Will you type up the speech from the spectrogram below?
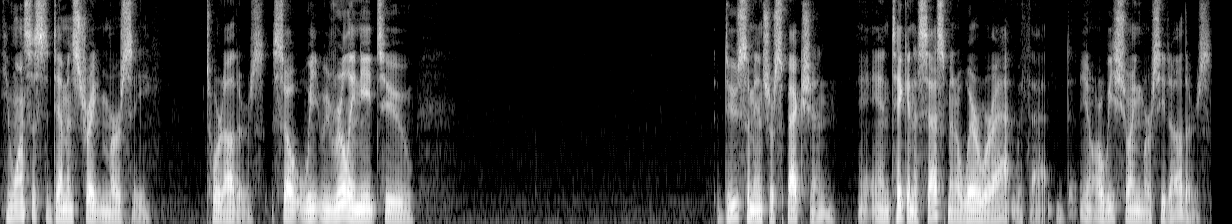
He wants us to demonstrate mercy toward others. So we, we really need to do some introspection and take an assessment of where we're at with that. You know, are we showing mercy to others?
